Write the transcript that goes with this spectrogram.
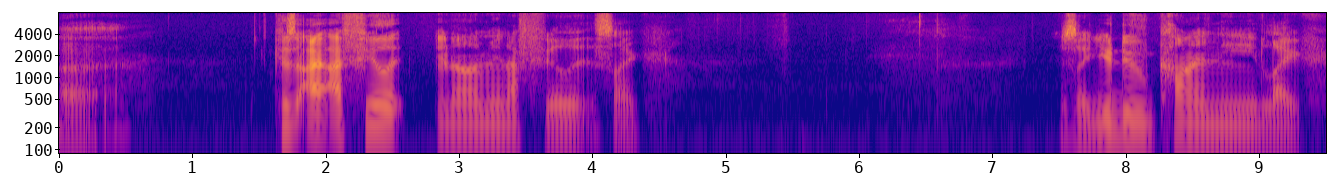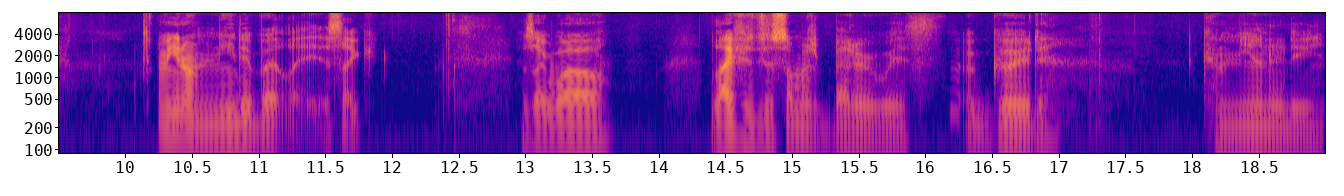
uh cuz I I feel it, you know what I mean? I feel it. It's like it's like you do kind of need like I mean, you don't need it, but like, it's like it's like, well, life is just so much better with a good community,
